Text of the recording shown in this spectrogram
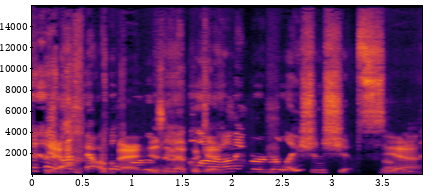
Yeah, about I a lot of, Isn't that the case? hummingbird relationships. So, Yeah.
